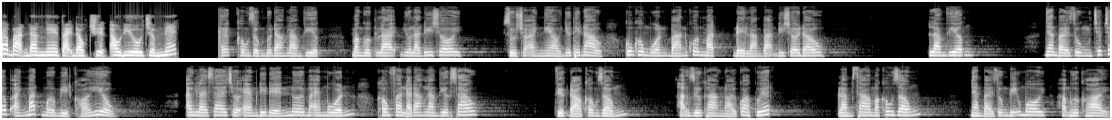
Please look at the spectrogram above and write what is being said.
Các bạn đang nghe tại đọc truyện audio.net Không giống như đang làm việc, mà ngược lại như là đi chơi. Dù cho anh nghèo như thế nào, cũng không muốn bán khuôn mặt để làm bạn đi chơi đâu. Làm việc? Nhan bái dùng chấp chấp ánh mắt mờ mịt khó hiểu. Anh lái xe chở em đi đến nơi mà em muốn, không phải là đang làm việc sao? Việc đó không giống. Hạng Dư Khang nói quả quyết. Làm sao mà không giống? Nhan bái dung bĩu môi, hậm hực hỏi.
